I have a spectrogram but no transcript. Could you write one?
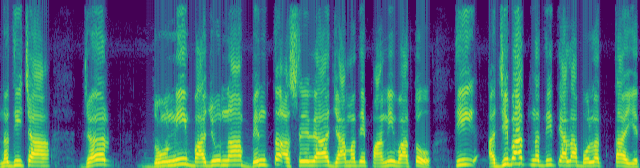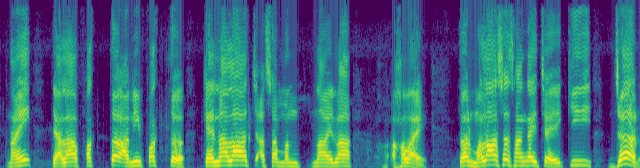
नदीच्या? जर दोन्ही बाजूंना भिंत असलेल्या ज्यामध्ये पाणी वाहतो ती अजिबात नदी त्याला बोलता येत नाही. त्याला फक्त आणि फक्त कॅनालाच असं म्हणायला हवाय तर मला असं सांगायचं आहे की जर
